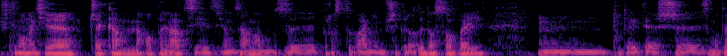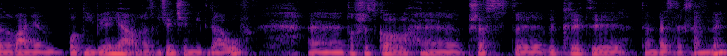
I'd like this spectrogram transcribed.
I w tym momencie czekam na operację związaną z prostowaniem przegrody nosowej, tutaj też e, z modelowaniem podniebienia oraz wycięciem migdałów. E, To wszystko e, przez wykryty ten bezdech senny.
